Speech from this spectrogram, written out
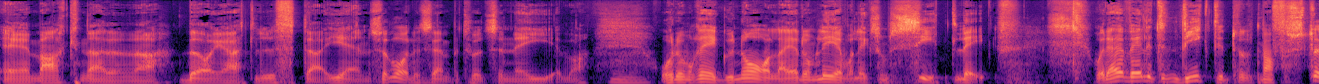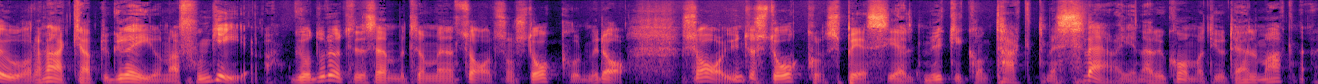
eh, marknaderna börjat lyfta igen. Så var det till exempel 2009. Va? Mm. Och de regionala, ja de lever liksom sitt liv. Och det är väldigt viktigt att man förstår hur de här kategorierna fungerar. Går du då till exempel till en stad som Stockholm idag så har ju inte Stockholm speciellt mycket kontakt med Sverige när du kommer till hotellmarknaden.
